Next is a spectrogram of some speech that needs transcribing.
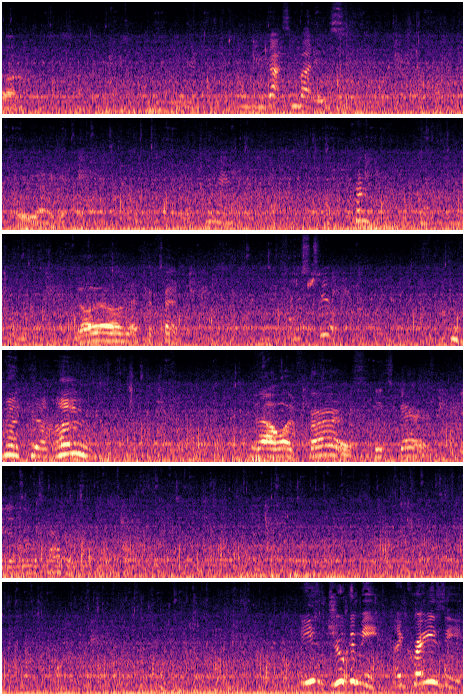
Oh, We got some buddies. we gotta get. Come here. Come. Yo, yo, that's your friend. There's two. You know what first? He's scared. He doesn't know what's happening. He's juking me like crazy.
